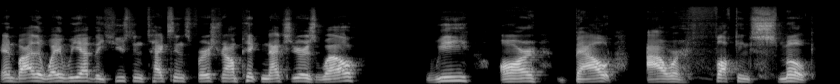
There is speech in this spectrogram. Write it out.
And by the way, we have the Houston Texans first round pick next year as well. We are about our fucking smoke.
